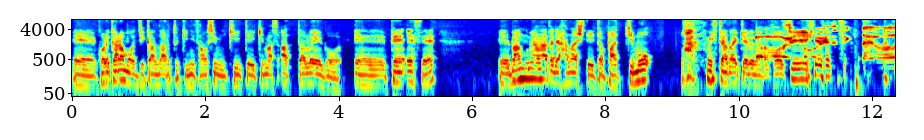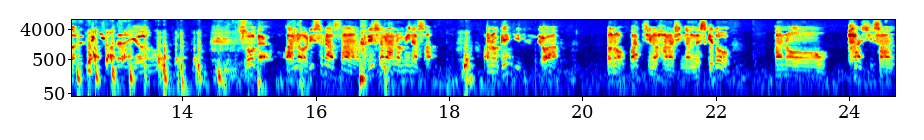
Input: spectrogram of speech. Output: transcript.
えーこれからも時間のある時に楽しみに聞いていきます。あったルエゴ、えー、PS、えー番組の中で話していたバッジも いただけるなら欲しい出てきたよ、出てきたよ。そうだよ。あの、リスナーさん、リスナーの皆さん、あの、現時点では、その、バッジの話なんですけど、あの、ーシーさん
